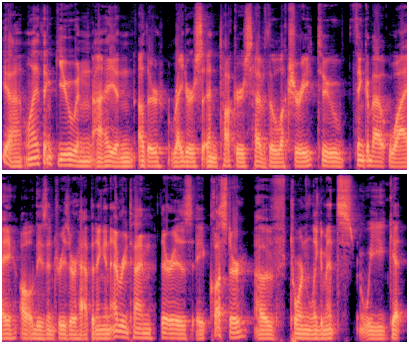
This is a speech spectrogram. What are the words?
Yeah, well, I think you and I and other writers and talkers have the luxury to think about why all of these injuries are happening. And every time there is a cluster of torn ligaments, we get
